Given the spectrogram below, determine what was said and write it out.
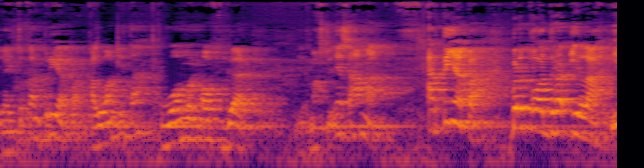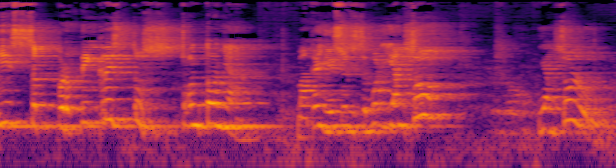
Ya itu kan pria pak. Kalau wanita, woman of God. Ya, maksudnya sama. Artinya apa? Berkodrat ilahi seperti Kristus. Contohnya, maka Yesus disebut yang su yang sulung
